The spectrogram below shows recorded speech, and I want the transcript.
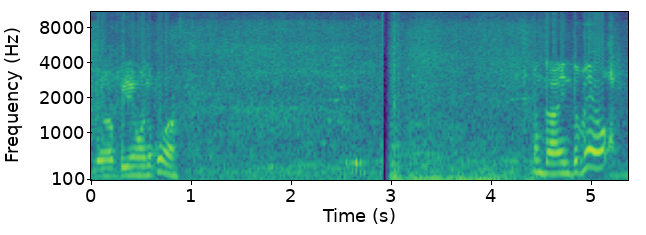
Grabe yung ano ko ah. Ang daming dumi oh.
